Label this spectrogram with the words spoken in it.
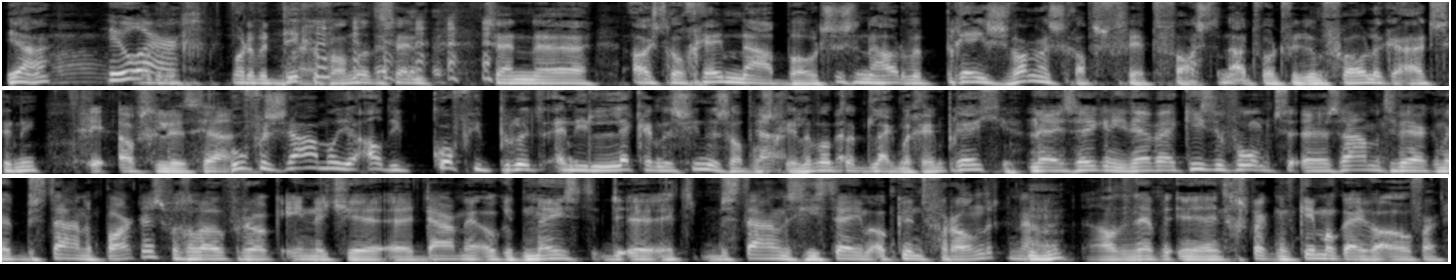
Ja. Heel worden erg. We, worden we dikker van. Dat zijn, zijn uh, oestrogeen-nabootsers. En dan houden we pre-zwangerschapsvet vast. Nou, het wordt weer een vrolijke uitzending. Ja, absoluut, ja. Hoe verzamel je al die koffieprut en die lekkere sinaasappelschillen? Ja, Want dat lijkt me geen pretje. Nee, zeker niet. Nee, wij kiezen voor om uh, samen te werken met bestaande partners. We geloven er ook in dat je uh, daarmee ook het meest het bestaande systeem ook kunt veranderen. Nou, Mhm. we hadden net in het gesprek met Kim ook even over.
